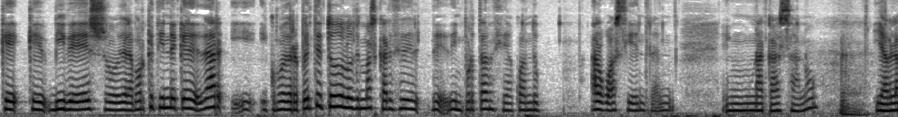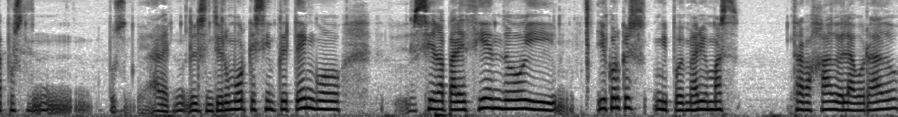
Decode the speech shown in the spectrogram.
que, que vive eso, del amor que tiene que dar y, y como de repente todo lo demás carece de, de- de importancia cuando algo así entra en, en una casa, ¿no? Y habla, pues, mm, pues, a ver, el sentido del humor que siempre tengo sigue apareciendo y yo creo que es mi poemario más trabajado, elaborado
